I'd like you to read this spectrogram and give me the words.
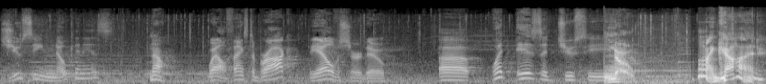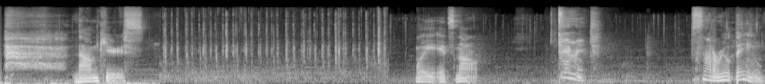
juicy nokin is? No. Well, thanks to Brok, the elves sure do. Uh, what is a juicy... No. Oh my god. now I'm curious. Wait, it's not. Damn it. It's not a real thing.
